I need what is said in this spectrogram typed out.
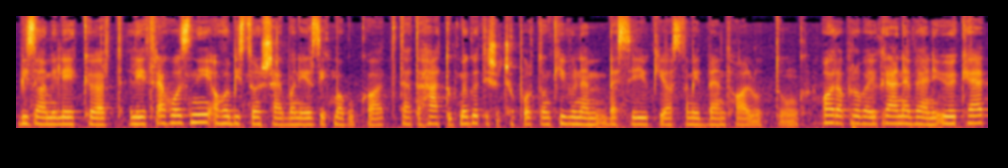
bizalmi légkört létrehozni, ahol biztonságban érzik magukat. Tehát a hátuk mögött is a csoporton kívül nem beszéljük ki azt, amit bent hallottunk. Arra próbáljuk ránevelni őket,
